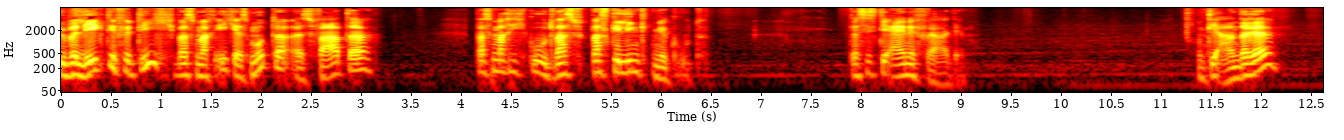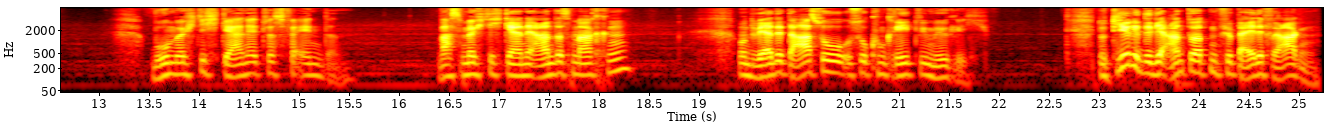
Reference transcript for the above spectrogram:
Überleg dir für dich, was mache ich als Mutter, als Vater, was mache ich gut, was, was gelingt mir gut. Das ist die eine Frage. Und die andere, wo möchte ich gerne etwas verändern? Was möchte ich gerne anders machen? Und werde da so, so konkret wie möglich. Notiere dir die Antworten für beide Fragen.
